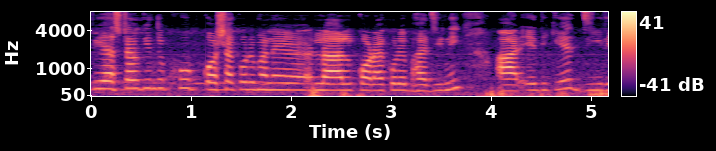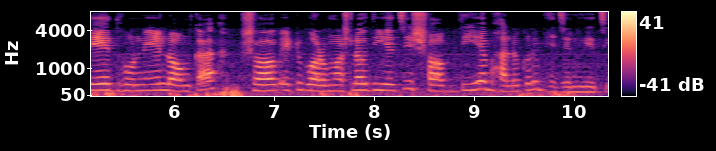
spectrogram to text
পেঁয়াজটাও কিন্তু খুব কষা করে মানে লাল কড়া করে ভাজিনি। আর এদিকে জিরে, ধনে, লঙ্কা সব, একটু গরম মশলাও দিয়েছি, সব দিয়ে ভালো করে ভেজে নিয়েছি।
